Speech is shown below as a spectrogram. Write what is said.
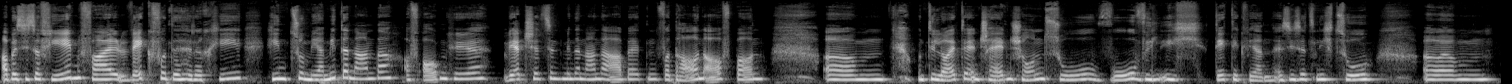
Aber es ist auf jeden Fall weg von der Hierarchie hin zu mehr Miteinander, auf Augenhöhe, wertschätzend miteinander arbeiten, Vertrauen aufbauen. Ähm, und die Leute entscheiden schon so, wo will ich tätig werden. Es ist jetzt nicht so, ähm,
